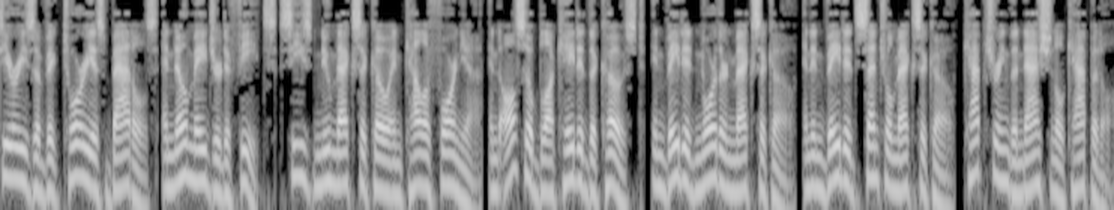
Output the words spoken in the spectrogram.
series of victorious battles and no major defeats seized New Mexico and California, and also blockaded the coast, invaded northern Mexico, and invaded central Mexico, capturing the national capital.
